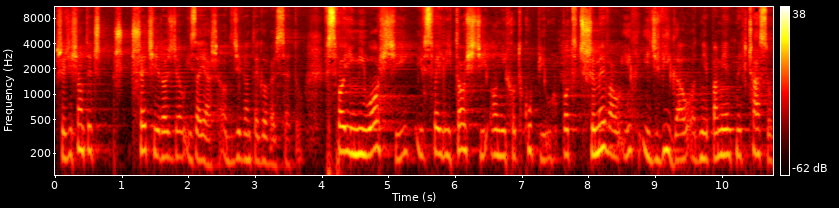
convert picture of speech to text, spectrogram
63 rozdział Izajasza od 9 wersetu. W swojej miłości i w swej litości on ich odkupił, podtrzymywał ich i dźwigał od niepamiętnych czasów.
